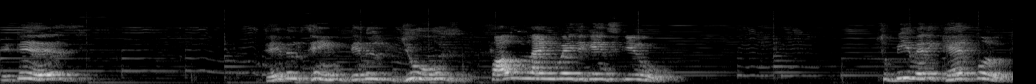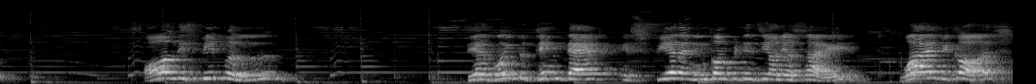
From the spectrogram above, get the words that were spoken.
it is, they will think, they will use foul language against you. So be very careful. All these people they are going to think that it's fear and incompetency on your side. Why? Because,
